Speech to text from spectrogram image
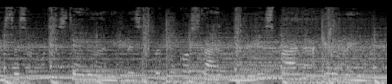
Este es un ministerio de la Iglesia Pentecostal en Hispana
